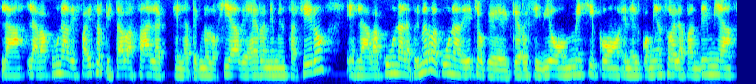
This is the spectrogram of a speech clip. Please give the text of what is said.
la, la vacuna de Pfizer que está basada en la, tecnología de ARN mensajero, es la vacuna, la primera vacuna, de hecho, que, que recibió México en el comienzo de la pandemia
